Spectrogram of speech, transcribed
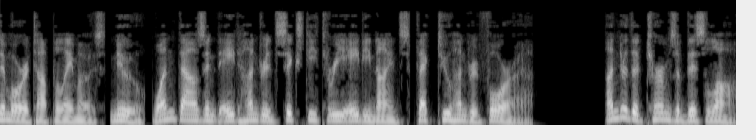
Simoritopolemos new, 1863 89 204 a. Under the terms of this law,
